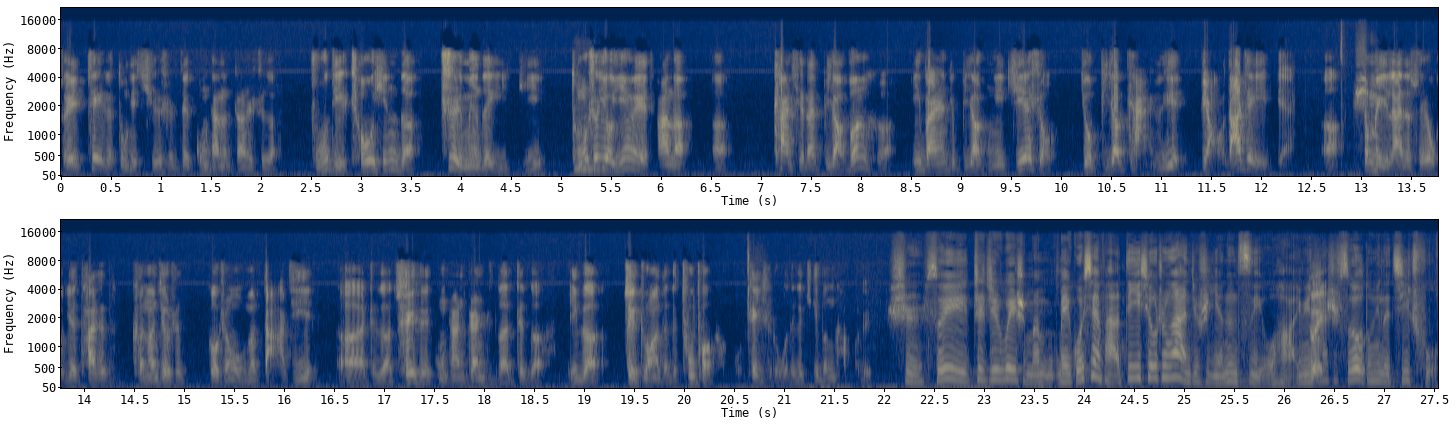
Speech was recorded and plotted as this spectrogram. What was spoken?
所以这个东西其实是对共产党真是个釜底抽薪的致命的一击，同时又因为它呢，呃，看起来比较温和，一般人就比较容易接受，就比较敢于表达这一点，啊，这么一来呢，所以我觉得它可能就是构成我们打击呃这个摧毁共产专制的这个一个最重要的一个突破口。这就是我的一个基本考虑。是，所以这就是为什么美国宪法的第一修正案就是言论自由哈，因为它是所有东西的基础。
